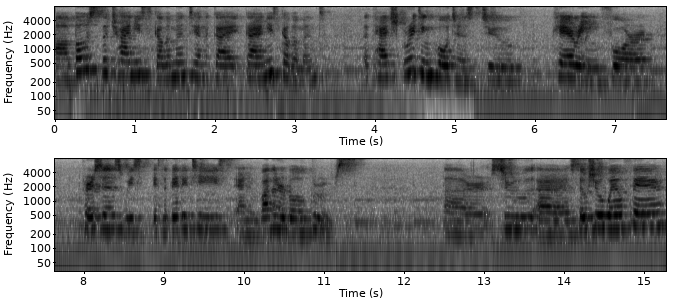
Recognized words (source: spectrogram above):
Uh, both the Chinese government and the Guy Guyanese government attach great importance to caring for persons with disabilities and vulnerable groups through uh, social welfare,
